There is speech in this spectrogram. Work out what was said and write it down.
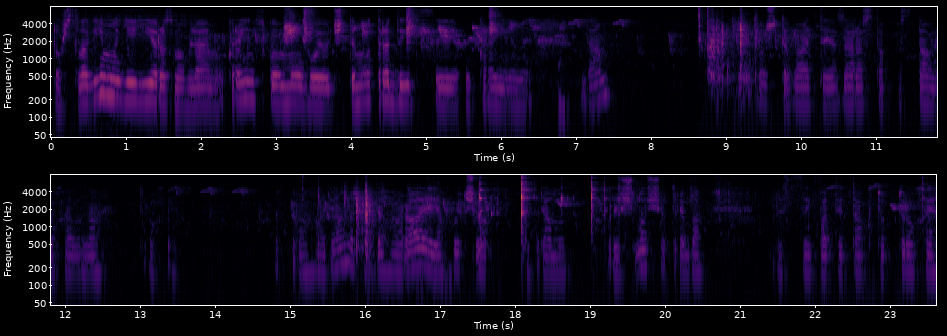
Тож славімо її, розмовляємо українською мовою, чтимо традиції України. Да? Тож давайте я зараз так поставлю, хай вона трохи прогоряє, подогорає. Я хочу прямо прийшло, що треба присипати так тут трохи.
